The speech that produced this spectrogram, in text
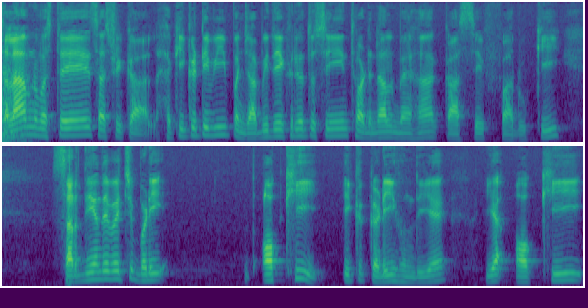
ਸਲਾਮ, ਨਮਸਤੇ, ਸਤਿ ਸ਼੍ਰੀ ਅਕਾਲ। ਹਕੀਕਤ ਟੀਵੀ ਪੰਜਾਬੀ ਦੇਖ ਰਹੇ ਹੋ ਤੁਸੀਂ। ਤੁਹਾਡੇ ਨਾਲ ਮੈਂ ਹਾਂ ਕਾਸਿਫ ਫਾਰੂਕੀ। ਸਰਦੀਆਂ ਦੇ ਵਿੱਚ ਬੜੀ ਔਖੀ ਇੱਕ ਕੜੀ ਹੁੰਦੀ ਹੈ ਜਾਂ ਔਖੀ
